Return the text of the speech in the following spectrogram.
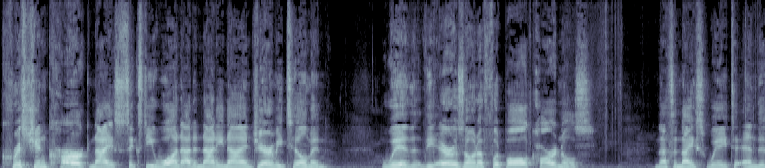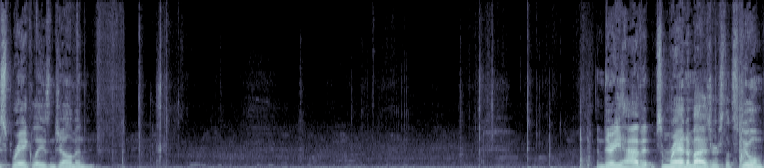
Christian Kirk. Nice. 61 out of 99. Jeremy Tillman with the Arizona Football Cardinals. And that's a nice way to end this break, ladies and gentlemen. And there you have it. Some randomizers. Let's do them.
